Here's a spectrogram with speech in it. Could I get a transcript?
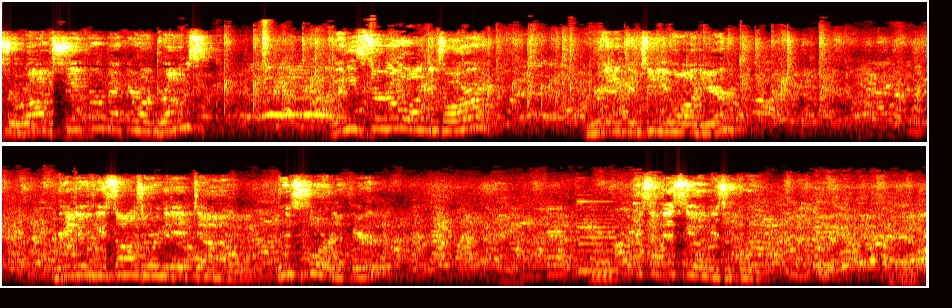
Schaefer back here on drums. Lenny Cerno on guitar. And we're going to continue on here. We're going to do a few songs and we're going to get uh, Bruce Ford up here. There's some Visco music for you.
